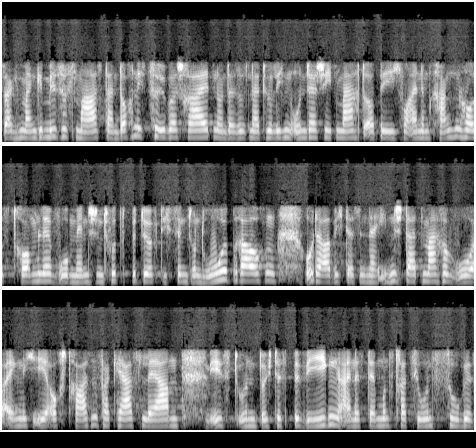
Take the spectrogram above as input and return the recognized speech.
sage ich mal, ein gewisses Maß dann doch nicht zu überschreiten halten und dass es natürlich einen Unterschied macht, ob ich vor einem Krankenhaus trommle, wo Menschen schutzbedürftig sind und Ruhe brauchen, oder ob ich das in der Innenstadt mache, wo eigentlich eh auch Straßenverkehrslärm ist und durch das Bewegen eines Demonstrationszuges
